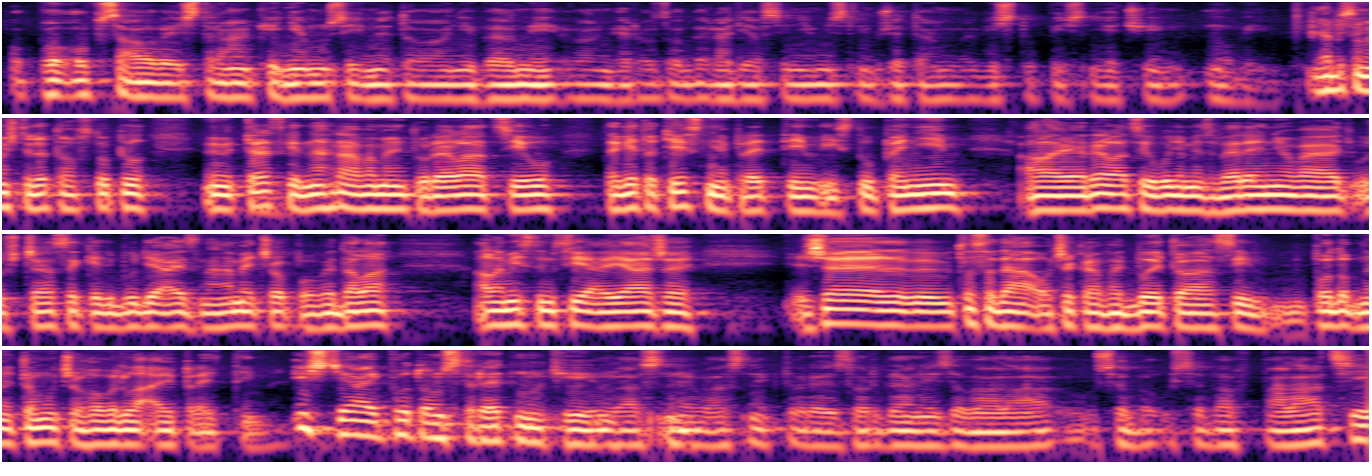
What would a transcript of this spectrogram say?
po obsahovej stránke nemusíme to ani veľmi, veľmi rozoberať. Ja si nemyslím, že tam vystúpi s niečím novým. Ja by som ešte do toho vstúpil. Teraz, keď nahrávame tú reláciu, tak je to tesne pred tým vystúpením, ale reláciu budeme zverejňovať už v čase, keď bude aj známe, čo povedala. Ale myslím si aj ja, že že to sa dá očakávať. Bude to asi podobné tomu, čo hovorila aj predtým. Ešte aj po tom stretnutí, vlastne, vlastne, ktoré zorganizovala u seba, u seba v paláci.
